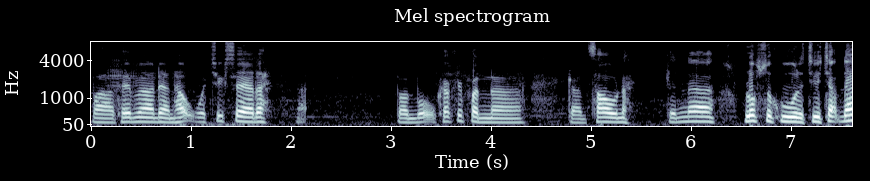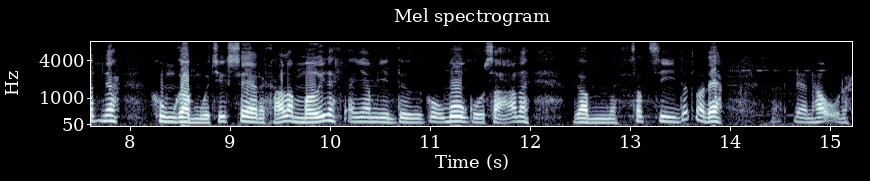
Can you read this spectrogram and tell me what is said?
và thêm đèn hậu của chiếc xe đây. Đấy. toàn bộ các cái phần uh, cản sau này cái ờ, lốp sô cua là chưa chạm đất nhá. Khung gầm của chiếc xe này khá là mới đây. Anh em nhìn từ cổ bô cổ xã này gầm này, sắt xi rất là đẹp. Đèn hậu này.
